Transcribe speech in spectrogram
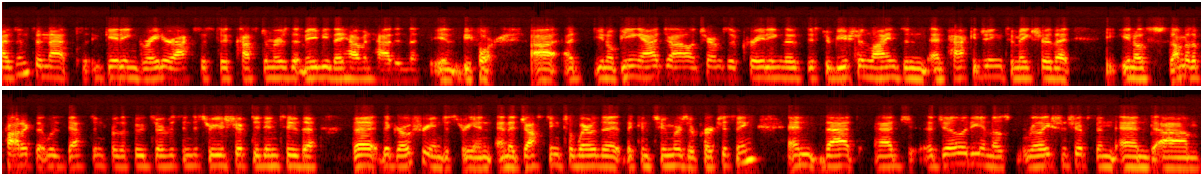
presence, and that's getting greater access to customers that maybe they haven't had in the in before. Uh, you know, being agile in terms of creating those distribution lines and, and packaging to make sure that you know, some of the product that was destined for the food service industry is shifted into the the, the grocery industry and, and adjusting to where the, the consumers are purchasing and that ag- agility and those relationships and and um,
